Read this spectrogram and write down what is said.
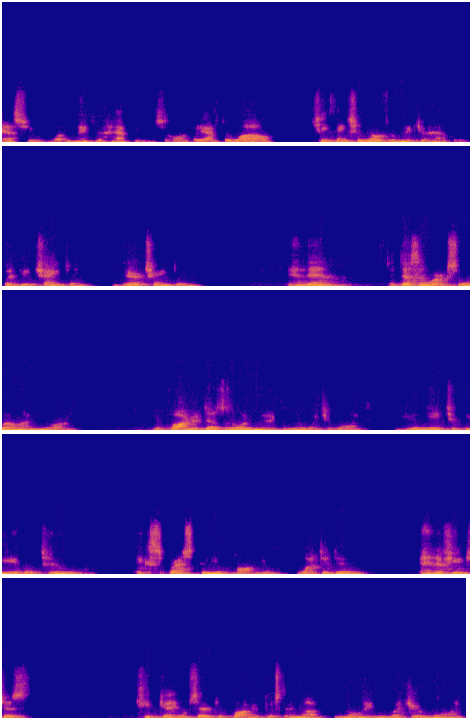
asks you what makes you happy and so on. But after a while, she thinks she knows what makes you happy. But you're changing, they're changing. And then it doesn't work so well anymore. Your partner doesn't automatically know what you want. You need to be able to express to your partner what to do. And if you just keep getting upset at your partner because they're not knowing what you want,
